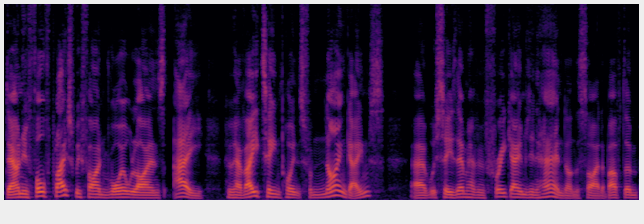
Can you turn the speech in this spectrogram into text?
Down in fourth place, we find Royal Lions A, who have 18 points from nine games, uh, which sees them having three games in hand on the side above them,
